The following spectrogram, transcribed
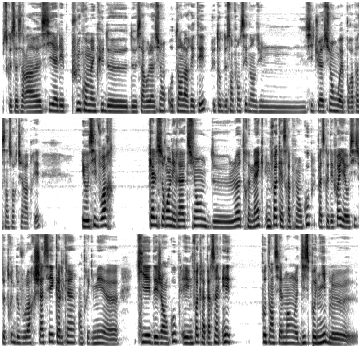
parce que ça sert à, si elle est plus convaincue de, de sa relation, autant l'arrêter, plutôt que de s'enfoncer dans une situation où elle pourra pas s'en sortir après. Et aussi voir quelles seront les réactions de l'autre mec une fois qu'elle sera plus en couple, parce que des fois il y a aussi ce truc de vouloir chasser quelqu'un, entre guillemets, euh, qui est déjà en couple, et une fois que la personne est potentiellement disponible, euh,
